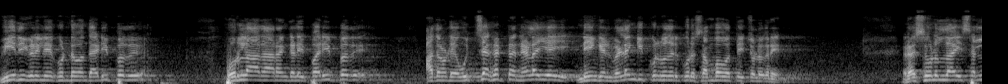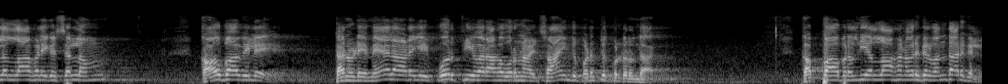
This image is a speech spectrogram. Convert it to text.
வீதிகளிலே கொண்டு வந்து அடிப்பது பொருளாதாரங்களை பறிப்பது அதனுடைய உச்சகட்ட நிலையை நீங்கள் விளங்கிக் கொள்வதற்கு ஒரு சம்பவத்தை சொல்கிறேன் ரசூலுல்லாய் செல்லல்லாஹ் அலைஹி வஸல்லம் கௌபாவிலே தன்னுடைய மேலாடையை போர்த்தியவராக ஒரு நாள் சாய்ந்து படுத்துக் கொண்டிருந்தார். கப்பா ரலியல்லாஹு அல்லாஹன் அவர்கள் வந்தார்கள்.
